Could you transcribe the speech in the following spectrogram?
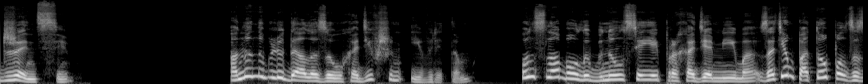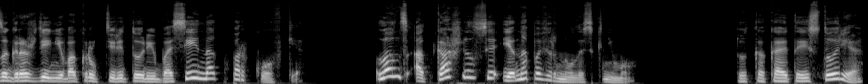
Дженси. Она наблюдала за уходившим Ивритом. Он слабо улыбнулся ей, проходя мимо, затем потопал за заграждение вокруг территории бассейна к парковке. Ланс откашлялся, и она повернулась к нему. «Тут какая-то история?»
